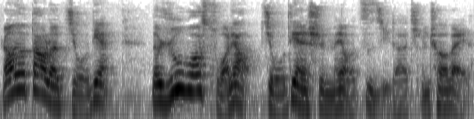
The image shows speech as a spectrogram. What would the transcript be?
然后又到了酒店。那如果所料，酒店是没有自己的停车位的。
